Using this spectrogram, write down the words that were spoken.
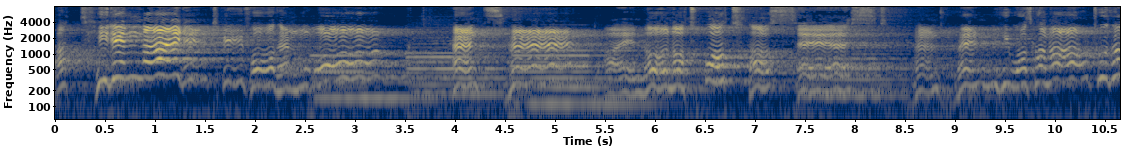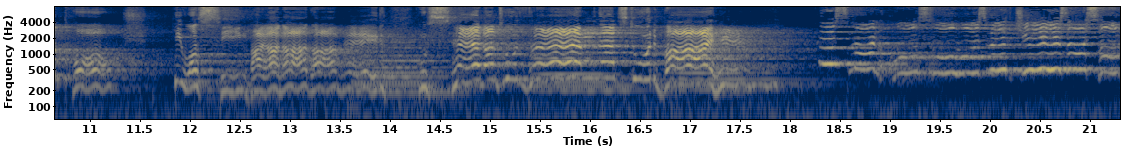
Galilee. he denied it before them all, and said, I know not what thou sayest. And when he was gone out to the porch, he was seen by another maid, who said unto them that stood by him, This man also was with Jesus of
